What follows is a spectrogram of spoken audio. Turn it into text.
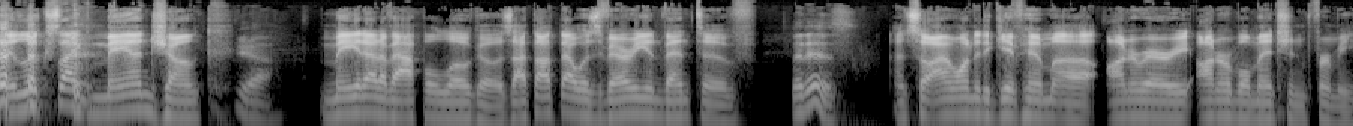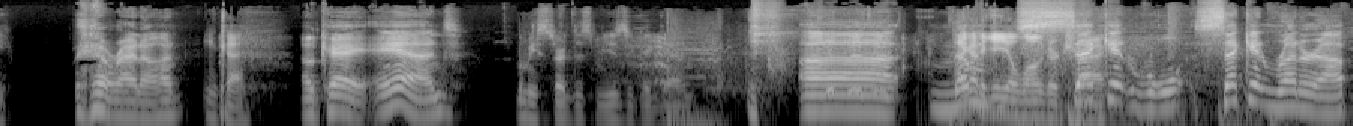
it looks like man junk Yeah, made out of Apple logos. I thought that was very inventive, that is. And so I wanted to give him a honorary honorable mention for me. right on. Okay. Okay, and let me start this music again. Uh, gotta get you a longer track. second, ro- second runner up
